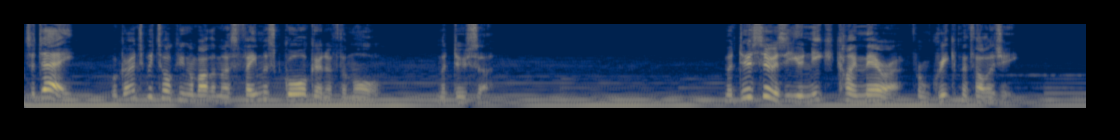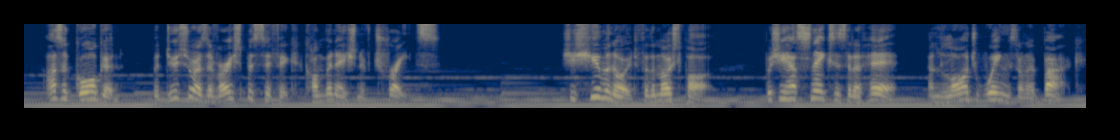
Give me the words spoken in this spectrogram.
Today, we're going to be talking about the most famous Gorgon of them all, Medusa. Medusa is a unique chimera from Greek mythology. As a Gorgon, Medusa has a very specific combination of traits. She's humanoid for the most part, but she has snakes instead of hair and large wings on her back.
